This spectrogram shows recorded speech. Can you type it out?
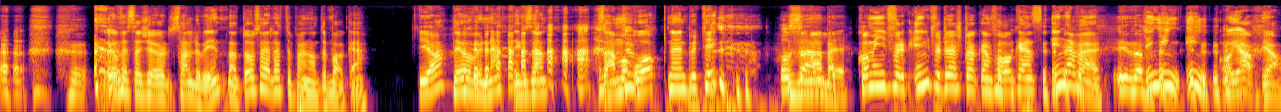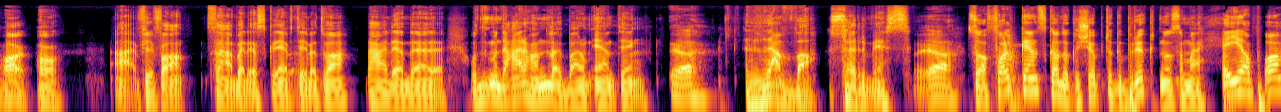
Og Hvis jeg kjører- selger over internett, da har jeg rett til pengene tilbake. Ja, Det er over nett, ikke sant? Så jeg må åpne en butikk. Og så må jeg bare. Kom innenfor, innenfor dørstokken, folkens! Innenfor. Inn, inn, inn! Å ja, ja, å, oh. Nei, fy faen. Så jeg bare skrev til, vet du hva? Det det. Og, men det her handler jo bare om én ting. ja, Ræva service. ja. Så folkens, skal dere kjøpe dere brukt noe som jeg heier på,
